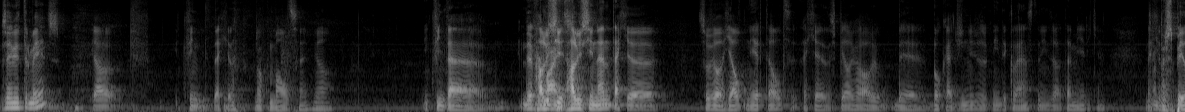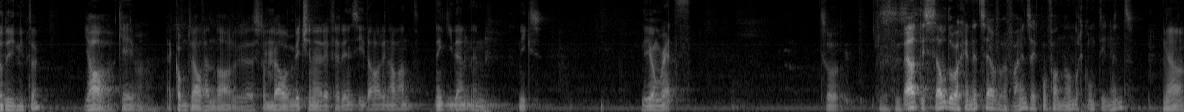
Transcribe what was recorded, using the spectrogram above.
Zijn jullie het ermee eens? Ja, ik vind dat je nogmaals, hè, ja. Ik vind dat halluci- hallucinant dat je zoveel geld neertelt, dat je een speel gaat houden bij Boca Juniors, ook niet de kleinste in Zuid-Amerika. Je daar speelde hij niet, hè? Ja, oké, maar hij komt wel vandaar. Dus dat is toch wel een beetje een referentie daar in dat land, denk ik dan. En niks. De Young Reds. Zo. Ja, het is hetzelfde wat je net zei over Vines. Hij komt van een ander continent. Ja.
